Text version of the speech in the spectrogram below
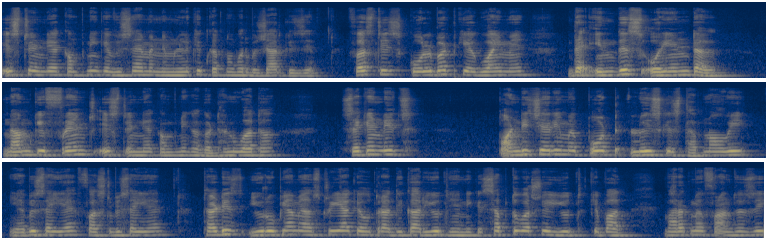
East India Company के विषय में निम्नलिखित कथनों पर विचार कीजिए। फ़र्स्ट इज़, कोलबर्ट की अगुवाई में द इंदिस ओरिएंटल नाम की फ्रेंच ईस्ट इंडिया कंपनी का गठन हुआ था। सेकेंड इज़, पांडिचेरी में पोर्ट लुइस की स्थापना हुई। यह भी सही है, फ़र्स्ट भी सही है। थर्ड इज़ यूरोपिया में ऑस्ट्रिया के उत्तराधिकार युद्ध, यानी कि सप्तवर्षीय युद्ध के बाद भारत में फ्रांसीसी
